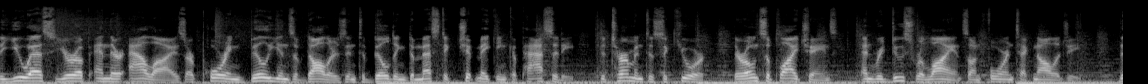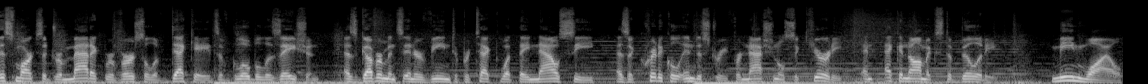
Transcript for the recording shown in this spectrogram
The US, Europe and their allies are pouring billions of dollars into building domestic chip-making capacity, determined to secure their own supply chains and reduce reliance on foreign technology. This marks a dramatic reversal of decades of globalization, as governments intervene to protect what they now see as a critical industry for national security and economic stability. Meanwhile,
